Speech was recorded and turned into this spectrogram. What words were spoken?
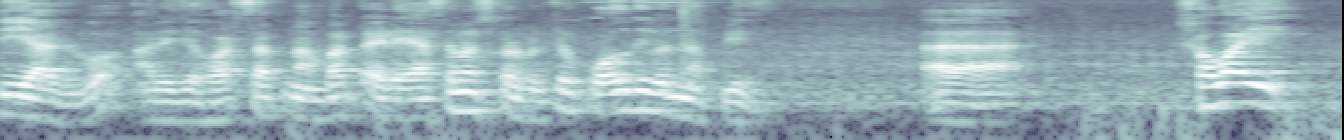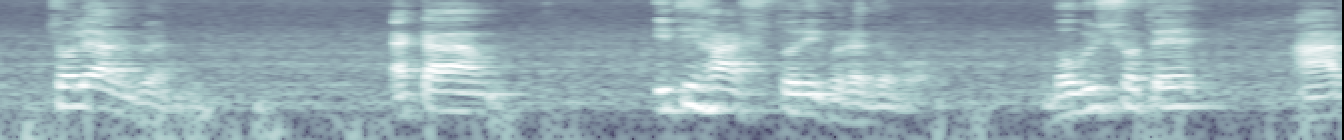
দিয়ে আসব। আর এই যে হোয়াটসঅ্যাপ নাম্বারটা, এটা এস এম এস করবেন। কেউ কল দিবেন না প্লিজ সবাই চলে আসবেন। একটা ইতিহাস তৈরি করে দেব। ভবিষ্যতে আর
